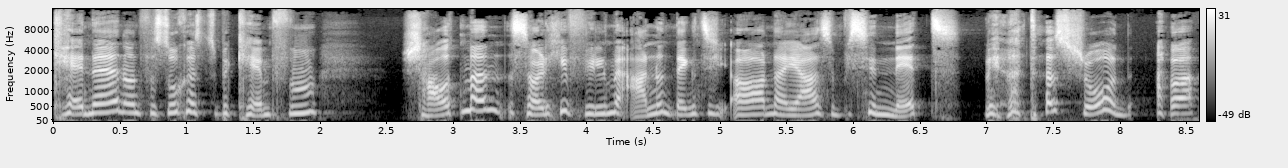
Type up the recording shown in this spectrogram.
kennen und versuchen es zu bekämpfen, schaut man solche Filme an und denkt sich, oh, naja, so ein bisschen nett wäre das schon. Aber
